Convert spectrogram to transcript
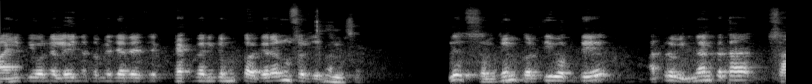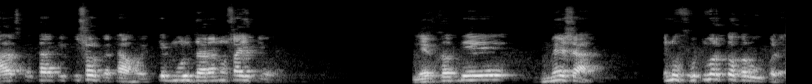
માહિતીઓને લઈને તમે જ્યારે એક ફેક્ટ તરીકે મૂકતા હોય ત્યારે અનુસર્જન. એટલે સર્જન કરતી વખતે માત્ર વિજ્ઞાન કથા, સાહસ કથા કે કિશોર કથા હોય કે મૂળ ધારાનું સાહિત્ય હોય. લેખકે હંમેશા એનું ફૂટવર્ક તો કરવું પડે.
